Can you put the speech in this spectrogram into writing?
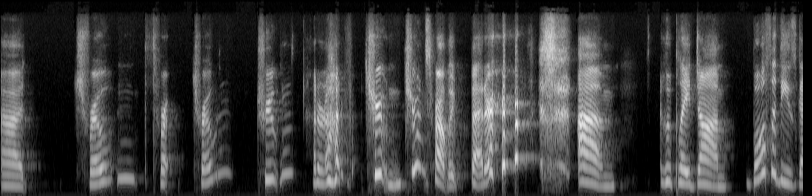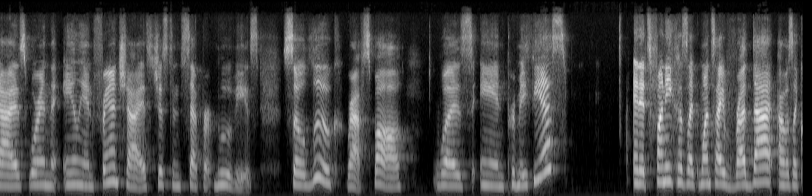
uh, Troughton, Thro- Troughton, Troughton. I don't know how to Troughton. Troughton's probably better. um, who played Dom. Both of these guys were in the Alien franchise, just in separate movies. So Luke Raph Spall was in Prometheus, and it's funny because like once I read that, I was like,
